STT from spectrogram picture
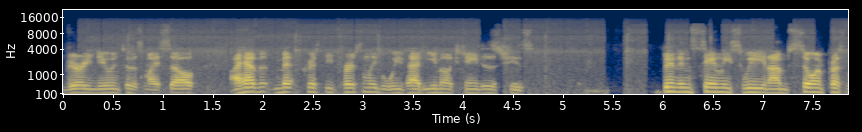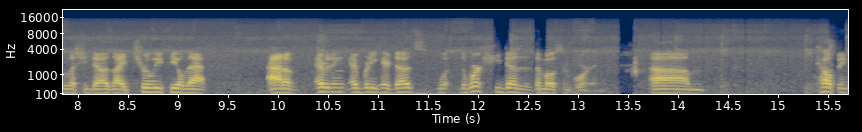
very new into this myself. I haven't met Christy personally, but we've had email exchanges. She's been insanely sweet, and I'm so impressed with what she does. I truly feel that out of everything everybody here does, what, the work she does is the most important. Um, helping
